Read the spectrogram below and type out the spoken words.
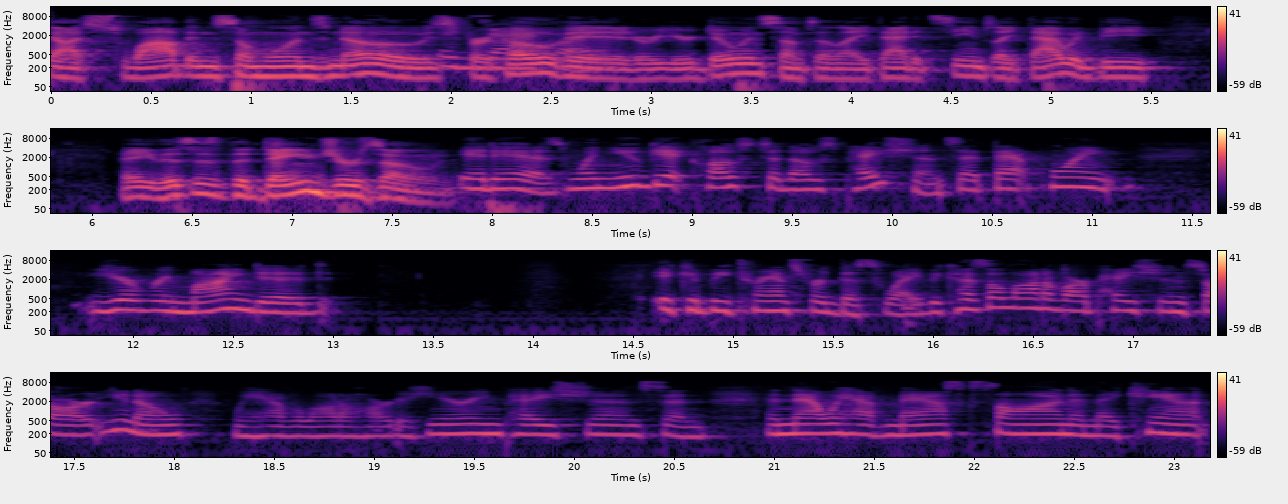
uh, swabbing someone's nose for COVID or you're doing something like that. It seems like that would be, hey, this is the danger zone. It is. When you get close to those patients, at that point, you're reminded it could be transferred this way because a lot of our patients are, you know, we have a lot of hard of hearing patients and, and now we have masks on and they can't,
